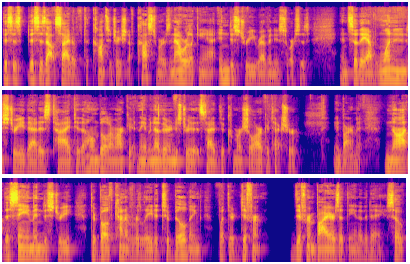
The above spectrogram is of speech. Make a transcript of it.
this is this is outside of the concentration of customers. And now we're looking at industry revenue sources. And so they have one industry that is tied to the home builder market, and they have another industry that's tied to the commercial architecture environment. Not the same industry. They're both kind of related to building, but they're different different buyers at the end of the day. So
